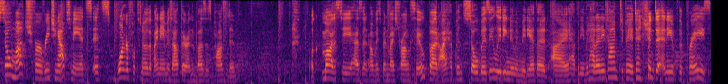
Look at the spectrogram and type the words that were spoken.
So much for reaching out to me. It's it's wonderful to know that my name is out there and the buzz is positive. Look, modesty hasn't always been my strong suit, but I have been so busy leading Newman Media that I haven't even had any time to pay attention to any of the praise.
